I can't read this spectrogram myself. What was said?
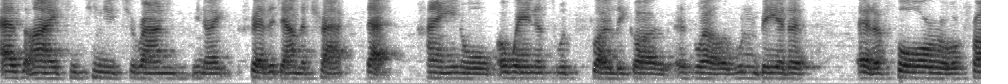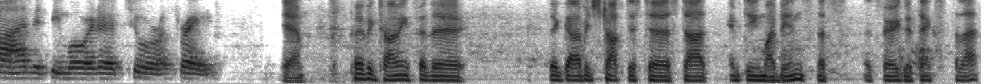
as I continued to run, you know, further down the track, that pain or awareness would slowly go as well. It wouldn't be at a at a four or a five, it'd be more at a two or a three. Yeah, perfect timing for the the garbage truck just to start emptying my bins. That's that's very good. Thanks for that.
